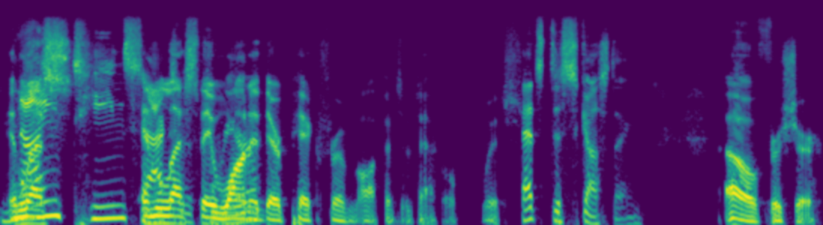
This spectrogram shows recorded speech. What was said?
unless- 19 sacks unless they career? wanted their pick from offensive tackle. Which That's disgusting. Oh, for sure.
